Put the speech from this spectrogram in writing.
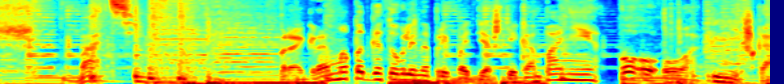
Ж бать. Программа подготовлена при поддержке компании ООО «Мишка».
